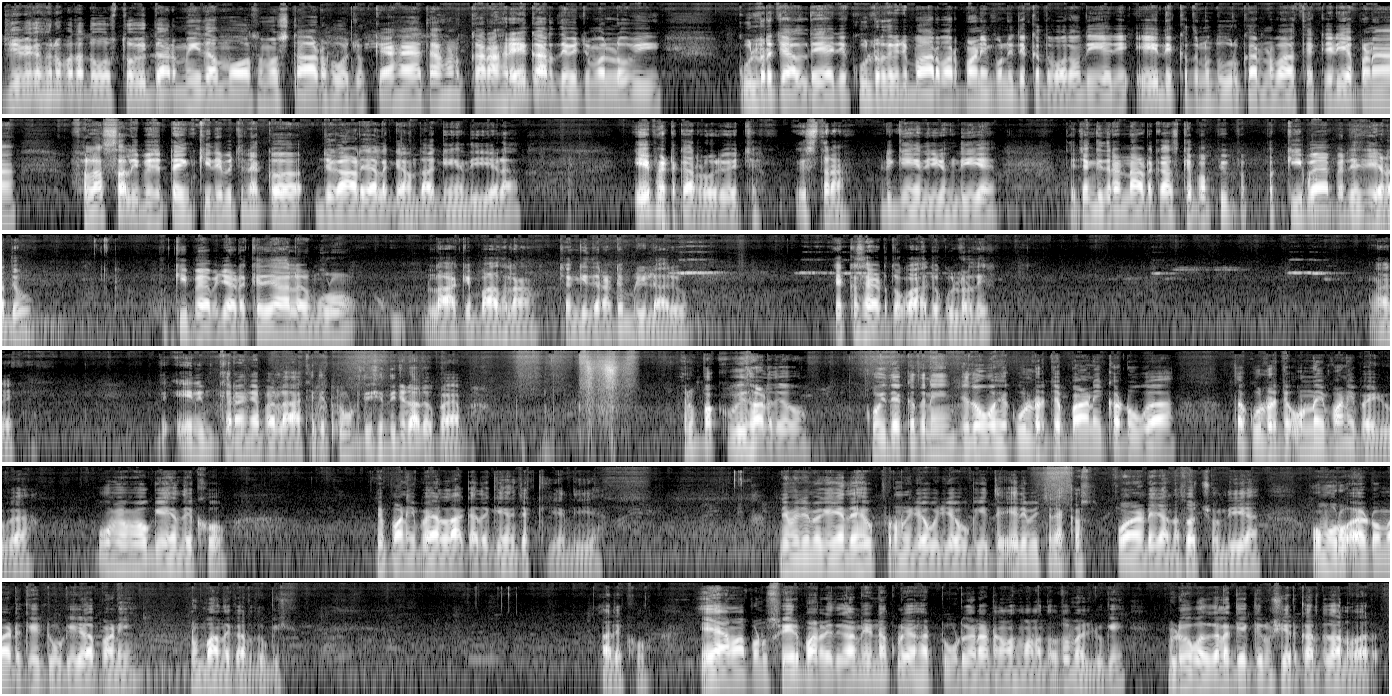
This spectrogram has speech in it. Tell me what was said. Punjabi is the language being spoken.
ਜਿਵੇਂ ਕਿ ਤੁਹਾਨੂੰ ਪਤਾ ਦੋਸਤੋ ਵੀ ਗਰਮੀ ਦਾ ਮੌਸਮ ਸਟਾਰਟ ਹੋ ਚੁੱਕਿਆ ਹੈ ਤਾਂ ਹੁਣ ਘਰ ਹਰੇਕ ਘਰ ਦੇ ਵਿੱਚ ਮੰਨ ਲਓ ਵੀ ਕੂਲਰ ਚੱਲਦੇ ਆ, ਜੇ ਕੂਲਰ ਦੇ ਵਿੱਚ ਬਾਰ-ਬਾਰ ਪਾਣੀ ਪਾਉਣ ਦੀ ਦਿੱਕਤ ਬਹੁਤ ਆਉਂਦੀ ਹੈ ਜੀ, ਇਹ ਦਿੱਕਤ ਨੂੰ ਦੂਰ ਕਰਨ ਵਾਸਤੇ ਇੱਕ ਜਿਹੜੀ ਆਪਣਾ ਫਲੱਸ ਵਾਲੀ ਵਿੱਚ ਟੈਂਕੀ ਦੇ ਵਿੱਚ ਨਾ ਇੱਕ ਜਗਾੜ ਜਿਹਾ ਲੱਗਿਆ ਹੁੰਦਾ ਗੇਂਦ ਦੀ ਜਿਹੜਾ ਇਹ ਫਿੱਟ ਕਰ ਲਓ ਇਹਦੇ ਵਿੱਚ, ਇਸ ਤਰ੍ਹਾਂ ਜਿਹੜੀ ਗੇਂਦ ਜੀ ਹੁੰਦੀ ਹੈ ਤੇ ਚੰਗੀ ਤਰ੍ਹਾਂ ਨਾਟ ਕੱਸ ਕੇ ਪੱਪੀ ਪੱਕੀ ਪੈਪ ਇਹਦੇ 'ਚ ਜੜ ਦਿਓ, ਪੱਕੀ ਪੈਪ ਜੜ ਕੇ ਇਹਦੇ ਹਾਲ ਮੂਹਰੋਂ ਲਾ ਕੇ ਬਾਸਲਾਂ ਚੰਗੀ ਤਰ੍ਹਾਂ ਢਿਮਰੀ ਲਾ ਦਿਓ, ਇੱਕ ਸਾਈਡ ਤੋਂ ਕੱਸ ਦਿਓ ਕੂਲਰ ਦੇ। ਆ ਦੇਖੋ। ਤੇ ਇਹਦੀ ਵੀ ਕਰਾਂਗੇ ਆਪਾਂ ਲਾ ਕੇ ਤੇ ਟੂਟ ਦੀ ਸਿੱਧੀ ਚੜਾ ਦਿਓ ਪੈਪ ਇਹਨੂੰ ਪੱਕੂ ਹੀ ਛੱਡ ਦਿਓ। ਕੋਈ ਦਿੱਕਤ ਨਹੀਂ। ਜਦੋਂ ਇਹ ਕੂਲਰ 'ਚ ਪਾਣੀ ਘਟੂਗਾ, ਤਾਂ ਕੂਲਰ 'ਚ ਉਨਾ ਹੀ ਪਾਣੀ ਪੈ ਜਾਊਗਾ। ਉਵੇਂ ਉਵੇਂ ਉਹ ਗੇਂਦ ਦੇਖੋ। ਜੇ ਪਾਣੀ ਪੈਣ ਲੱਗ ਗਿਆ ਤਾਂ ਗੇਂਦ ਚੱਕੀ ਜਾਂਦੀ ਹੈ। ਜਿਵੇਂ ਜਿਵੇਂ ਗੇਂਦ ਇਹ ਉੱਪਰ ਨੂੰ ਜਾਊ ਜਾਊਗੀ ਤੇ ਇਹਦੇ ਵਿੱਚ ਨਾ ਇੱਕ ਪੁਆਇੰਟ ਜਾਂਦਾ ਸੁੱਚ ਹੁੰਦੀ ਆ ਉਹ ਮੂਹਰੋਂ ਆਟੋਮੈਟਿਕ ਹੀ ਟੂਟੀ ਵਾਲਾ ਪਾਣੀ ਨੂੰ ਬੰਦ ਕਰ ਦੂਗੀ ਆ ਦੇਖੋ। ਇਹ ਆਮ ਆਪਾਂ ਨੂੰ ਸਵੇਰ ਪਾਣ ਦੀ ਦੁਕਾਨ ਇਹਨਾਂ ਕੋਲੇ ਆਹ ਟੂਟ ਰਾਟਾਂ ਦਾ ਸਮਾਨ ਆਉਂਦਾ ਉਹ ਤੋਂ ਮਿਲ ਜੂਗੀ। ਵੀਡੀਓ ਵਧੀਆ ਲੱਗੇ, ਅੱਗੇ ਨੂੰ ਸ਼ੇਅਰ ਕਰ ਦਿਓ, ਧੰਨਵਾਦ।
